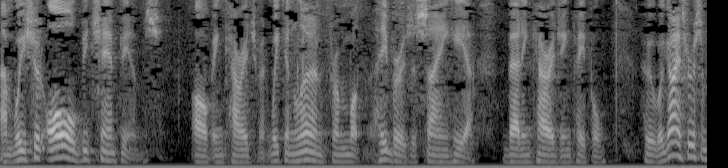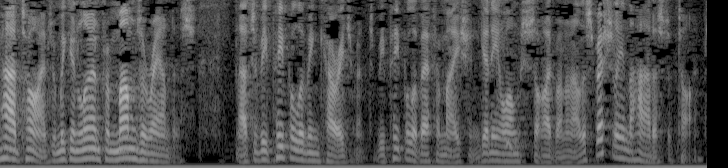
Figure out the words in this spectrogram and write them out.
Um, we should all be champions of encouragement. We can learn from what Hebrews is saying here about encouraging people who are going through some hard times, and we can learn from mums around us uh, to be people of encouragement, to be people of affirmation, getting alongside one another, especially in the hardest of times,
